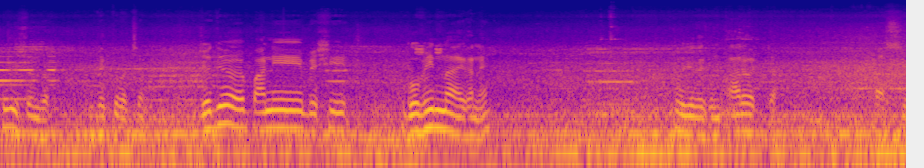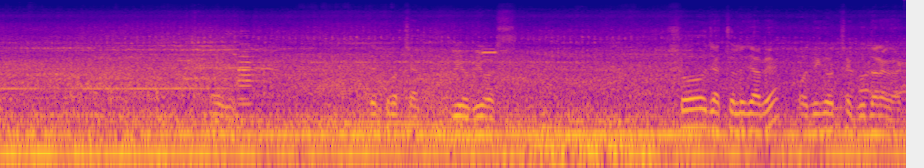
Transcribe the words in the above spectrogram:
খুবই সুন্দর, দেখতে পাচ্ছেন। যদিও পানি বেশি গভীর না এখানে। ওই যে দেখুন আরও একটা আসছে। দেখতে পাচ্ছেন, প্রিয় ভিউয়ার্স সোজা চলে যাবে, ওদিকে হচ্ছে গুদারাঘাট।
